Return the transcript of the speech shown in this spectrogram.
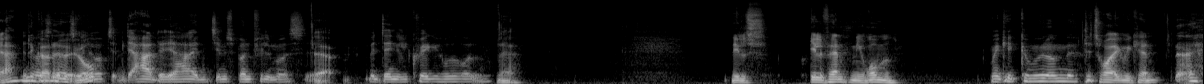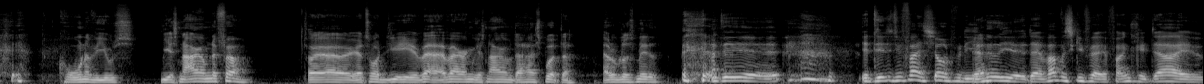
Ja, det gør det jo. op Til. Men det har det. Jeg har en James Bond-film også, øh, Ja, med Daniel Craig i hovedrollen. ja. Nils, elefanten i rummet, Man kan ikke komme ud om det. det tror jeg ikke, vi kan. Nej. Coronavirus. Vi har snakket om det før, og jeg, jeg tror, de, hver, hver gang vi har snakket om det, har jeg spurgt dig, er du blevet smittet? det, øh, ja, det, det er faktisk sjovt, fordi Ja. nede i, da jeg var på skiferie i Frankrig, der,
